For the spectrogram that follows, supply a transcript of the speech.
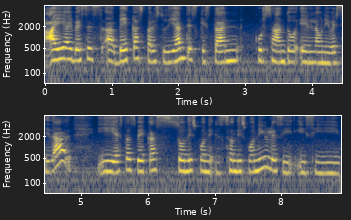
Hay, hay veces uh, becas para estudiantes que están cursando en la universidad y estas becas son, disponibles son disponibles y, y, si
